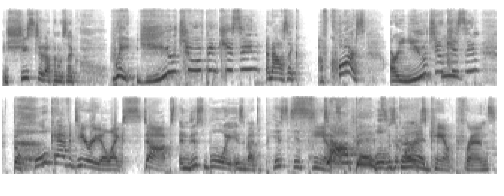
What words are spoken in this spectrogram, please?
And she stood up and was like, wait, you two have been kissing? And I was like, of course. Are you two hmm. kissing? The whole cafeteria like stops, and this boy is about to piss his pants. Stop it! Well, it was an Good. arts camp, friends.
